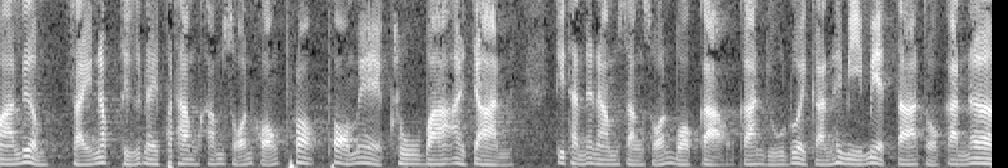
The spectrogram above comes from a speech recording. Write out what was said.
มาเลื่อมใสนับถือในพระธรรมคำสอนของพ่อพ่อแม่ครูบาอาจารย์ ที่ท่านแนะนำสั่งสอนบอกกล่าว การอยู่ด้วยกันให้มีเมตตาต่อกันเนอะ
